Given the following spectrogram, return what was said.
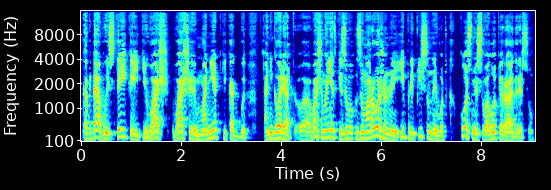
когда вы стейкаете, ваш, ваши монетки, как бы, они говорят, «А, ваши монетки заморожены и приписаны вот к космос валопер адресу.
